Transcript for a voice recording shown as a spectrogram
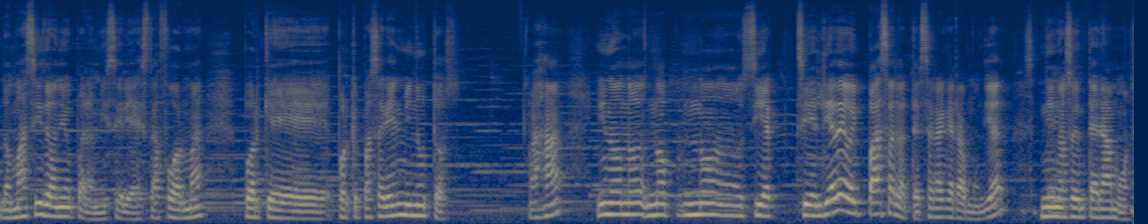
lo más idóneo para mí sería esta forma, porque, porque pasaría en minutos. Ajá. Y no, no, no, no, si, si el día de hoy pasa la tercera guerra mundial, ni nos enteramos,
